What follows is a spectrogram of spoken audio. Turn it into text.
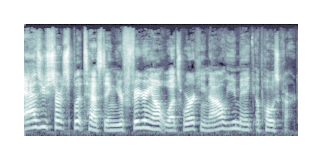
As you start split testing, you're figuring out what's working. Now you make a postcard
